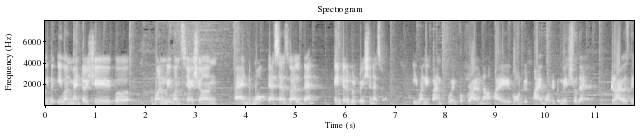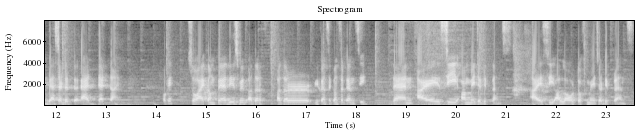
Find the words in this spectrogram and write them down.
even mentorship uh, 1v1 session and mock test as well then interview preparation as well. Even if i'm going for Crio now i wanted i wanted to make sure that Crio is the best at that, at that time. Okay? So i compare this with other other you can say consultancy then i see a major difference. I see a lot of major difference.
